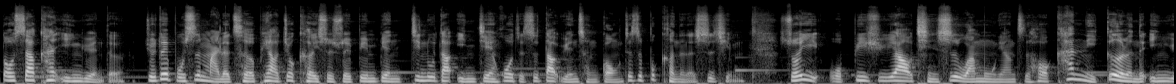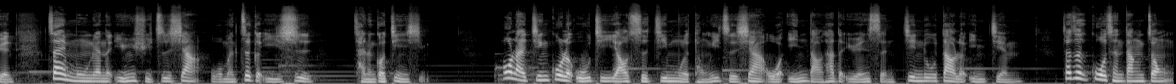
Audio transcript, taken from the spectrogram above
都是要看姻缘的，绝对不是买了车票就可以随随便便进入到阴间，或者是到元成功，这是不可能的事情。所以我必须要请示完母娘之后，看你个人的姻缘，在母娘的允许之下，我们这个仪式才能够进行。后来经过了无极瑶池金母的同意之下，我引导他的元神进入到了阴间，在这个过程当中，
